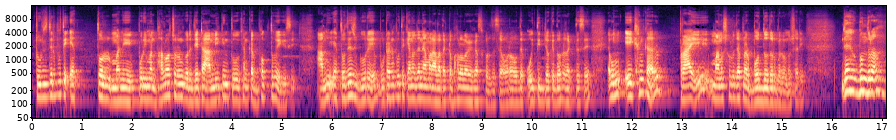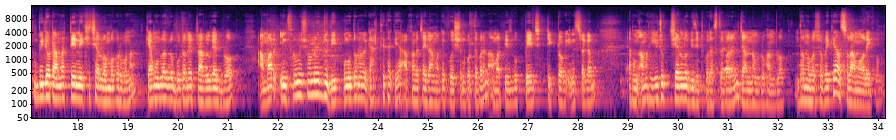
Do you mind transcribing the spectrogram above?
ট্যুরিস্টদের প্রতি এত মানে পরিমাণ ভালো আচরণ করে, যেটা আমি কিন্তু ওখানকার ভক্ত হয়ে গেছি। আমি এত দেশ ঘুরে ভুটানের প্রতি কেন জানি আমার আলাদা একটা ভালো লাগা কাজ করতেছে, ওরা ওদের ঐতিহ্যকে ধরে রাখতেছে। এবং এইখানকার প্রায় মানুষ হলো যে আপনার বৌদ্ধ ধর্মের অনুসারী। যাই হোক বন্ধুরা, ভিডিওটা আমরা টেনে খিচে আর লম্বা করব না। কেমন লাগল ভুটানের ট্রাভেল গাইড ব্লগ আমার ইনফরমেশনের যদি কোনো ধরনের ঘাটতি থাকে, আপনারা চাইলে আমাকে কোয়েশ্চেন করতে পারেন। আমার ফেসবুক পেজ টিকটক ইনস্টাগ্রাম এবং আমার ইউটিউব চ্যানেলও ভিজিট করে আসতে পারেন, যার নাম রুহান ব্লগ ধন্যবাদ সবাইকে, আসসালামু আলাইকুম।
